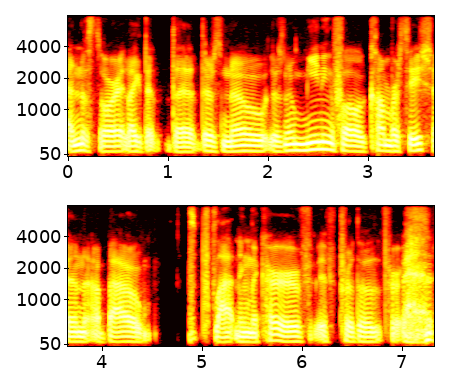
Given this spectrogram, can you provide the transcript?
end of story. Like the, the there's no there's no meaningful conversation about flattening the curve if for the for a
